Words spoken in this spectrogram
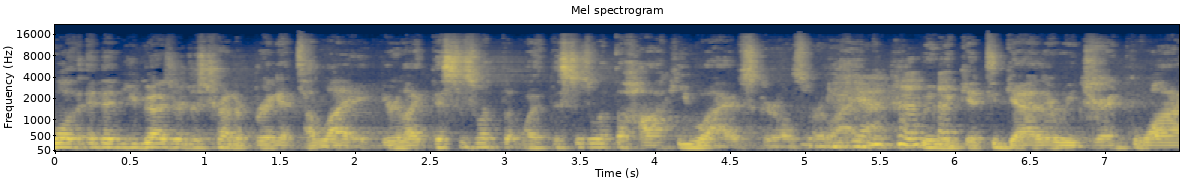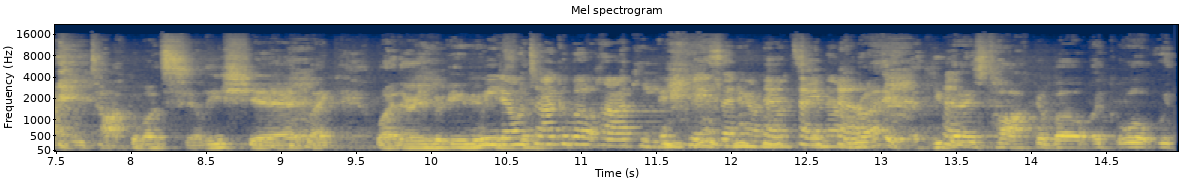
Well, and then you guys are just trying to bring it to light. You're like, this is what the what this is what the hockey wives girls were like. Yeah. we would get together, we drink wine, we talk about silly shit, like whether even, even we don't talk about hockey in case anyone wants to know. know. Right. Like you guys talk about like well we,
